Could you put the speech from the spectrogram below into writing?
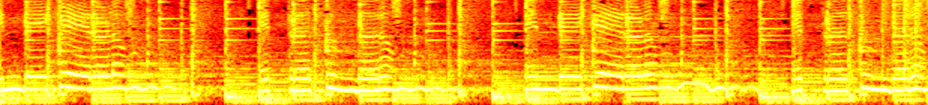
എന്റെ കേരളം എത്ര സുന്ദരം. എന്റെ കേരളം എത്ര സുന്ദരം.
